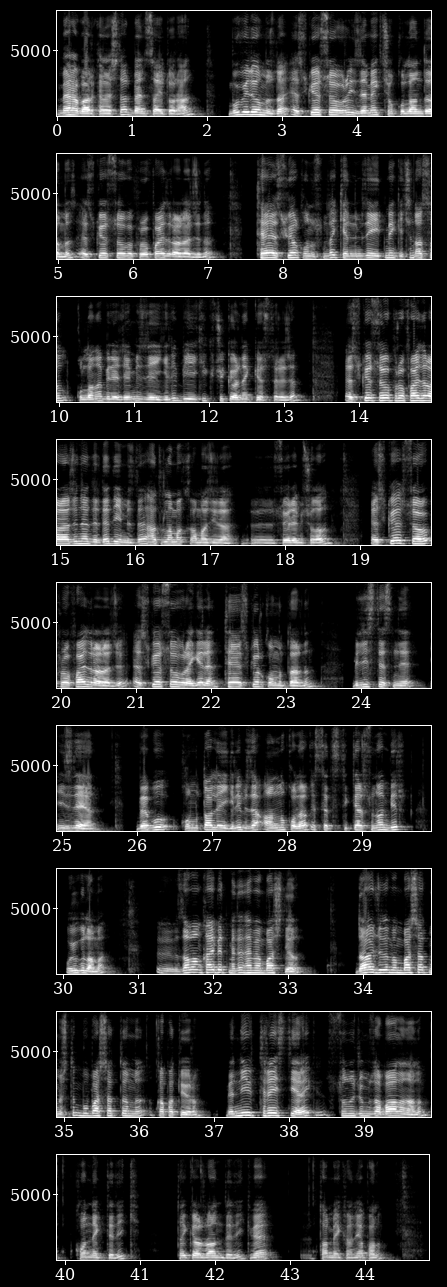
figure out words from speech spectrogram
Merhaba arkadaşlar, ben Sait Orhan. Bu videomuzda SQL Server'ı izlemek için kullandığımız SQL Server Provider aracını TSQL konusunda kendimize eğitmek için nasıl kullanabileceğimizle ilgili bir iki küçük örnek göstereceğim. SQL Server Provider aracı nedir dediğimizde hatırlamak amacıyla e, söylemiş olalım. SQL Server Provider aracı SQL Server'a gelen TSQL komutlarının bir listesini izleyen ve bu komutlarla ilgili bize anlık olarak istatistikler sunan bir uygulama. Ee, zaman kaybetmeden hemen başlayalım. Daha önce de ben başlatmıştım. Bu başlattığımı kapatıyorum. Ve New Trace diyerek sunucumuza bağlanalım. Connect dedik. Tekrar Run dedik ve tam ekranı yapalım.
